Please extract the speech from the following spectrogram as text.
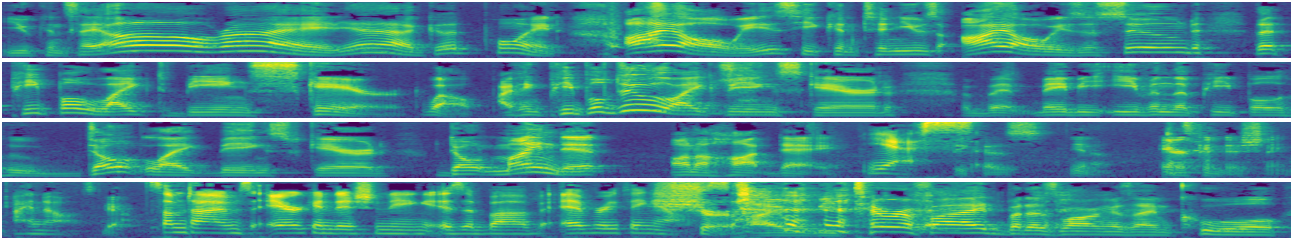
you can say, oh, right, yeah, good point. I always, he continues, I always assumed that people liked being scared. Well, I think people do like being scared, but maybe even the people who don't like being scared don't mind it on a hot day Yes. because, you know, air conditioning. I know. Yeah. Sometimes air conditioning is above everything else. Sure, I will be terrified, but as long as I'm cool,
